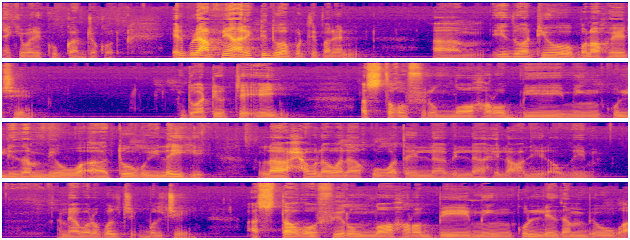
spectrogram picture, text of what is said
একেবারে খুব কার্যকর। এরপরে আপনি আরেকটি দোয়া পড়তে পারেন। এই দোয়াটিও বলা হয়েছে। দোয়াটি হচ্ছে এই, আস্তাগফিরুল্লাহ রব্বি মিন কুল্লি যামবি ওয়া আতুবু ইলাইহি, লা হাওলা ওয়ালা কুওয়াতা ইল্লা বিল্লাহিল আলিয়্যিল আযীম। আমি আবারও বলছি বলছি, আস্তাগফিরুল্লাহ রব্বি মিন কুল্লি যামবি ওয়া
